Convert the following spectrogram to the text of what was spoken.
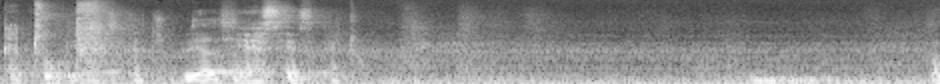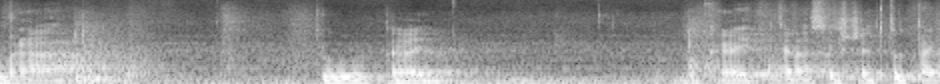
Ketchup. Jest ketchup, jest. Jest, jest ketchup. Dobra. Tutaj. Okej, teraz jeszcze tutaj.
